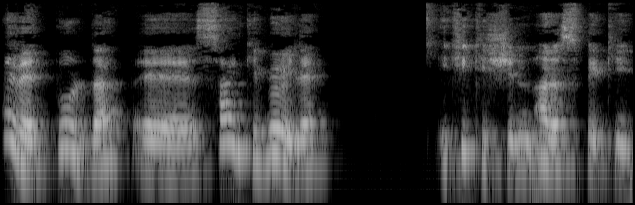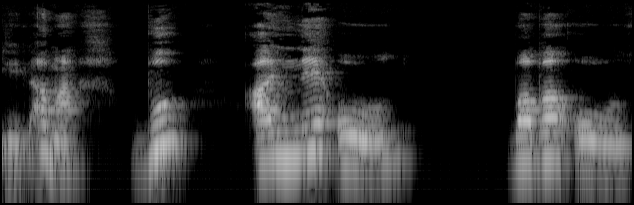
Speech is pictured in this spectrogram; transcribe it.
Evet burada e, sanki böyle iki kişinin arası pek iyi değil ama bu anne oğul baba oğul,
